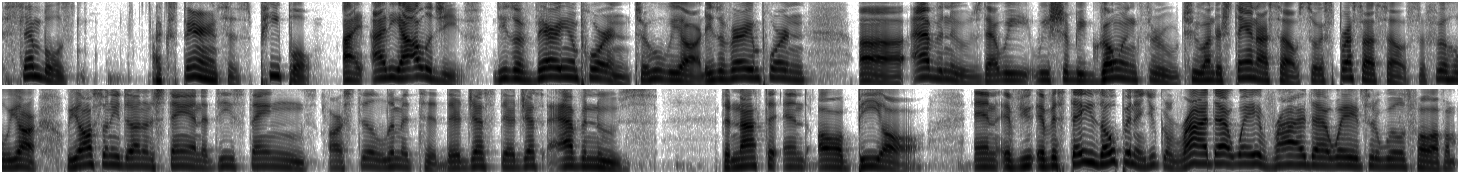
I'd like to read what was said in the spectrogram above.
symbols, experiences, people, ideologies, these are very important to who we are. These are very important uh, avenues that we we should be going through to understand ourselves, to express ourselves, to feel who we are. We also need to understand that these things are still limited. They're just they're just avenues. They're not the end all be all. And if you if it stays open and you can ride that wave, ride that wave till the wheels fall off. I'm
